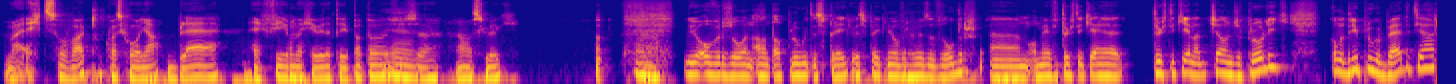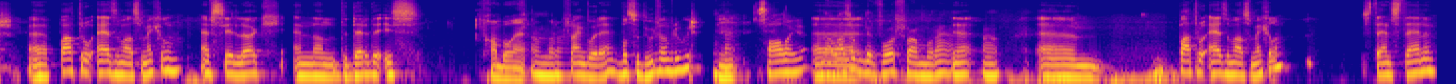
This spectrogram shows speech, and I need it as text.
Maar echt zo vaak. Ik was gewoon ja, blij en fier omdat je weet dat je papa was. Ja. Dus eh, ja, dat was leuk. Nu over zo'n aantal ploegen te spreken. We spreken nu over Heuse Zolder. Ehm, om even terug te, kijken, terug te keren naar de Challenger Pro League. Er komen drie ploegen bij dit jaar. Eh, Patro IJzermaas Mechelen, FC Luik en dan de derde is Framborin. Van Frank Borij, Bossedoer van vroeger. Zalig, hè? Dat Eh, was ook ervoor Morin. Ja. Ja. Ehm, Patro IJzermaas Mechelen, Stijn Stijnen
